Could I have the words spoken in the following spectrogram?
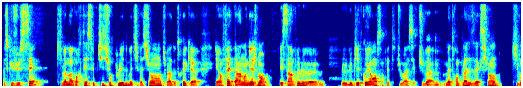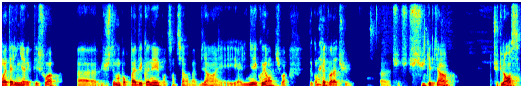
Parce que je sais qu'il va m'apporter ce petit surplus de motivation, tu vois, de trucs. Euh, et en fait, tu as un engagement et c'est un peu le, le, biais de cohérence, en fait, tu vois. C'est que tu vas mmh. mettre en place des actions qui vont être alignées avec tes choix euh, justement pour pas déconner, pour te sentir bah, bien et, aligné et cohérent, tu vois. Donc en fait, voilà, tu, euh, tu, suis quelqu'un, tu te lances.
